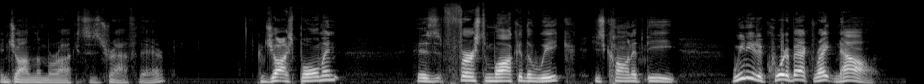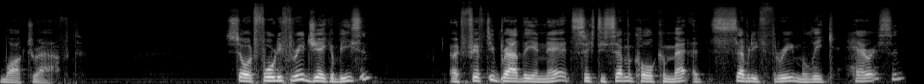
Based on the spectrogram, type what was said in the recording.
in John Limarakis' draft there. Josh Bowman, his first mock of the week. He's calling it the we need a quarterback right now mock draft. So at 43, Jacob Eason. At 50, Bradlee Anae. At 67, Cole Kmet. At 73, Malik Harrison.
